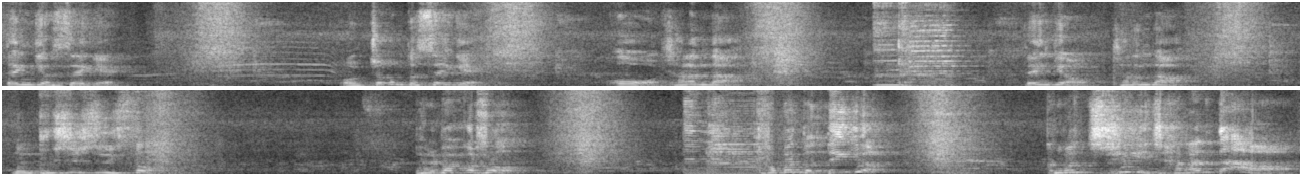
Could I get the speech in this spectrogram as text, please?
땡겨 세게. 어 조금 더 세게. 어 잘한다. 땡겨 잘한다. 넌 부실 수 있어. 발 바꿔서. 한 번 더 땡겨. 그렇지 잘한다.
